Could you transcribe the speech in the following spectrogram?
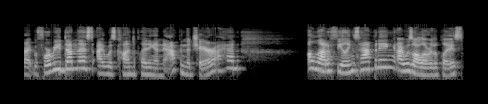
right before we had done this, I was contemplating a nap in the chair. I had a lot of feelings happening. I was all over the place.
